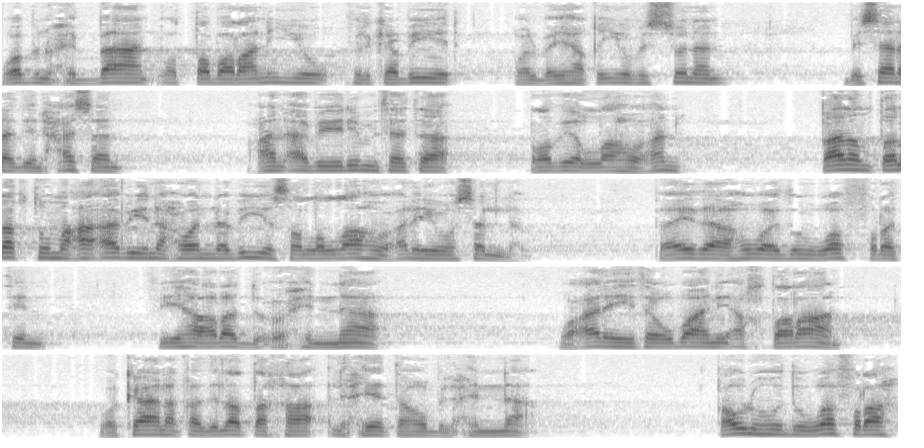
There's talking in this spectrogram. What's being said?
وابن حبان والطبراني في الكبير والبيهقي في السنن بسند حسن عن أبي رمثة رضي الله عنه قال انطلقت مع أبي نحو النبي صلى الله عليه وسلم فإذا هو ذو وفرة فيها ردع حناء وعليه ثوبان أخضران وكان قد لطخ لحيته بالحناء. قوله ذو وفرة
